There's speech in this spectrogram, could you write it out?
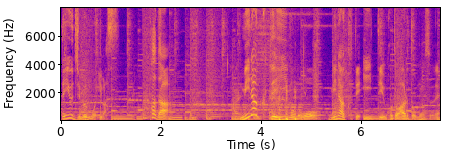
ていう自分もいます。ただはい。見なくていいものを 見なくていいっていうことはあると思うんですよね。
